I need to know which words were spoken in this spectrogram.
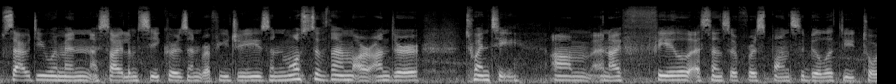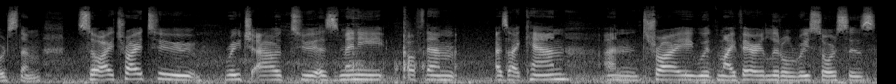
Saudi women, asylum seekers, and refugees, and most of them are under 20. Um, and I feel a sense of responsibility towards them. So I try to reach out to as many of them as I can and try with my very little resources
